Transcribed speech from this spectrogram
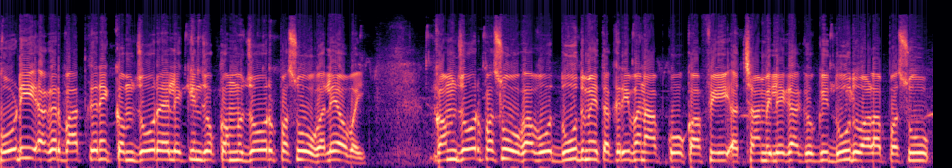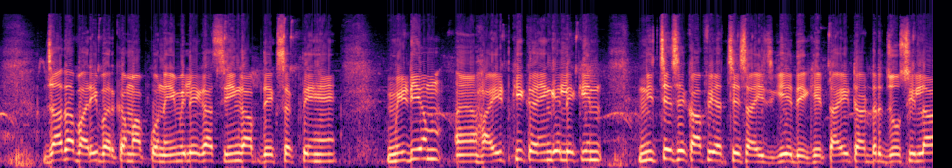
थोड़ी अगर बात करें, कमज़ोर है, लेकिन जो कमज़ोर पशु होगा, ले आओ भाई। कमज़ोर पशु होगा, वो दूध में तकरीबन आपको काफ़ी अच्छा मिलेगा, क्योंकि दूध वाला पशु ज़्यादा भारी भरकम आपको नहीं मिलेगा। सींग आप देख सकते हैं। मीडियम हाइट की कहेंगे, लेकिन नीचे से काफ़ी अच्छे साइज़ की। है देखिए, टाइट अडर जोशीला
